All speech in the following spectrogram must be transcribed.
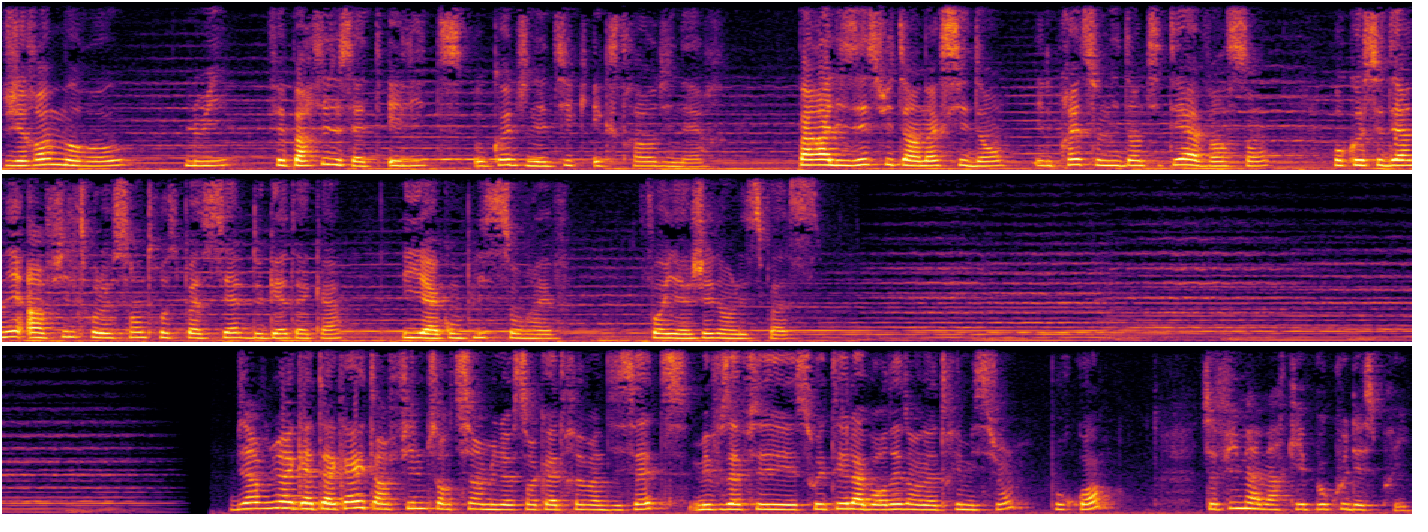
Jérôme Moreau, lui, fait partie de cette élite au code génétique extraordinaire. Paralysé suite à un accident, il prête son identité à Vincent pour que ce dernier infiltre le centre spatial de Gattaca et y accomplisse son rêve, voyager dans l'espace. Bienvenue à Gattaca est un film sorti en 1997, mais vous avez souhaité l'aborder dans notre émission. Pourquoi? Ce film a marqué beaucoup d'esprits.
